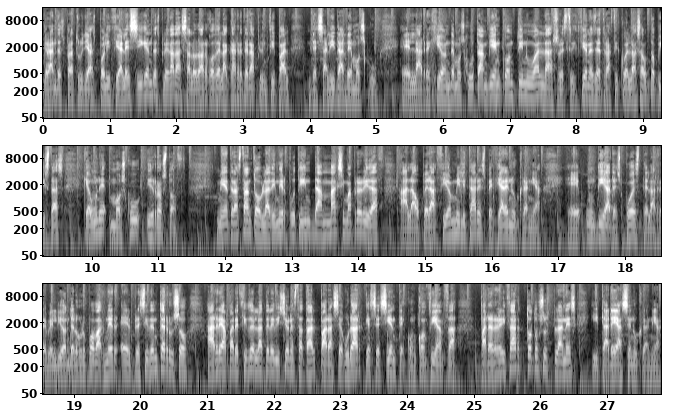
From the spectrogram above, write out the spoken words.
Grandes patrullas policiales siguen desplegadas a lo largo de la carretera principal de salida de Moscú. En la región de Moscú también continúan las restricciones de tráfico en las autopistas que une Moscú y Rostov. Mientras tanto, Vladimir Putin da máxima prioridad a la operación militar especial en Ucrania. Eh, un día después de la rebelión del grupo Wagner, el presidente ruso ha reaparecido en la televisión estatal para asegurar que se siente con confianza para realizar todos sus planes y tareas en Ucrania.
